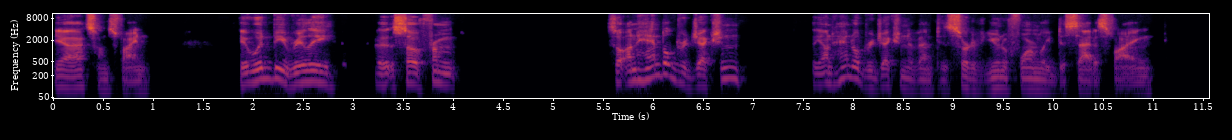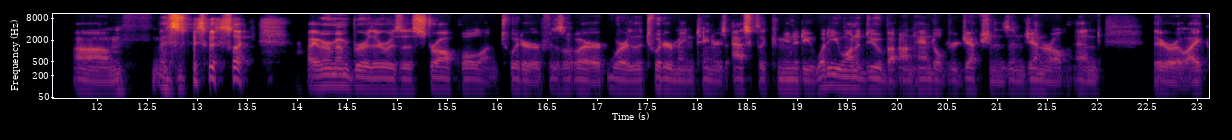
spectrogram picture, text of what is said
Yeah, that sounds fine. It would be really, uh, so from. So unhandled rejection, the unhandled rejection event is sort of uniformly dissatisfying. Um, this is like, I remember there was a straw poll on Twitter where, where the Twitter maintainers asked the community, what do you want to do about unhandled rejections in general? And they were like,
